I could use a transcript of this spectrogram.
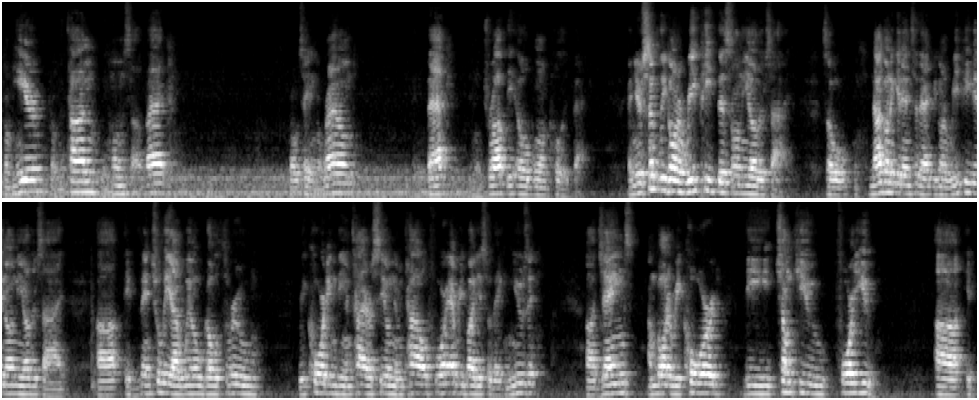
from here, from the tan, we home side back, rotating around, back, and drop the elbow and pull it back. And you're simply going to repeat this on the other side. So not going to get into that. You're going to repeat it on the other side. Uh, eventually, I will go through recording the entire Siu Nim Tao for everybody so they can use it. Uh, James, I'm going to record the Chum Kiu for you uh, it,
